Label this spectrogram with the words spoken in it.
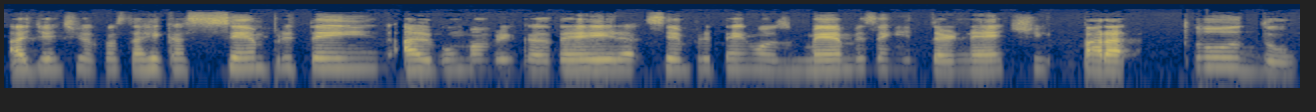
a gente na Costa Rica sempre tem alguma brincadeira, sempre tem os memes em internet para tudo,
